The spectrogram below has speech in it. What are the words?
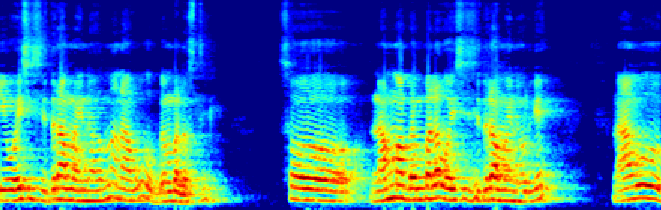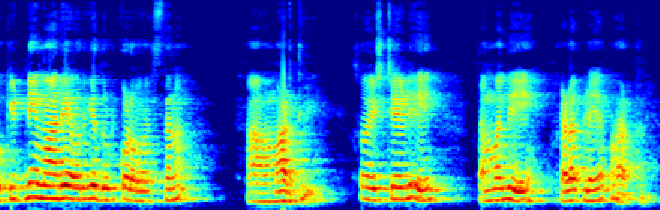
ಈ ವೈ ಸಿ ಸಿದ್ದರಾಮಯ್ಯನವ್ರನ್ನ ನಾವು ಬೆಂಬಲಿಸ್ತೀವಿ. ಸೊ ನಮ್ಮ ಬೆಂಬಲ ವೈ ಸಿ ಸಿದ್ದರಾಮಯ್ಯನವ್ರಿಗೆ. ನಾವು ಕಿಡ್ನಿ ಮಾರಿ ಅವರಿಗೆ ದುಡ್ಡು ಕೊಡೋ ವ್ಯವಸ್ಥೆನ ಮಾಡ್ತೀವಿ. ಸೊ ಇಷ್ಟು ಹೇಳಿ ತಮ್ಮಲ್ಲಿ ಕಳಕಳಿಯ ಪ್ರಾರ್ಥನೆ.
